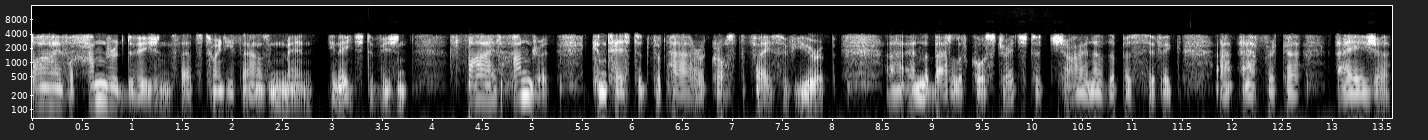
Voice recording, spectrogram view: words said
500 divisions, that's 20,000 men in each division, 500 contested for power across the face of Europe. Uh, and the battle, of course, stretched to China, the Pacific, uh, Africa, Asia.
